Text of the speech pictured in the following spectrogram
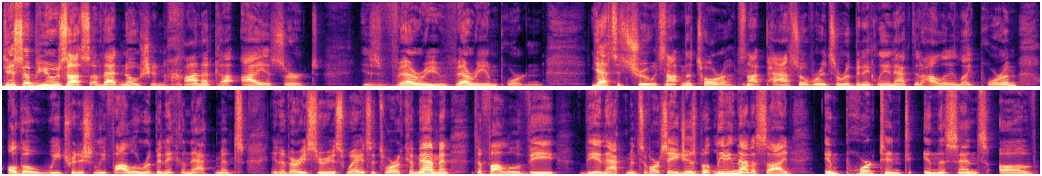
disabuse us of that notion. Hanukkah, I assert, is very, very important. Yes, it's true. It's not in the Torah. It's not Passover. It's a rabbinically enacted holiday like Purim, although we traditionally follow rabbinic enactments in a very serious way. It's a Torah commandment to follow the, the enactments of our sages. But leaving that aside, important in the sense of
